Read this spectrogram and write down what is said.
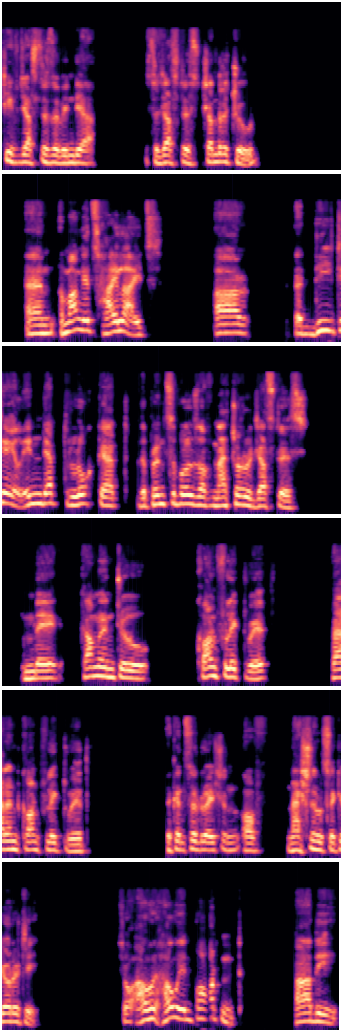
Chief Justice of India, Mr. Justice Chandrachud. And among its highlights are a detailed, in depth look at the principles of natural justice, they come into conflict with, apparent conflict with, the consideration of national security. So, how, how important are the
